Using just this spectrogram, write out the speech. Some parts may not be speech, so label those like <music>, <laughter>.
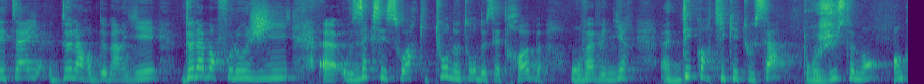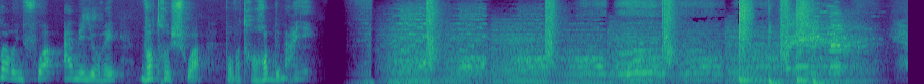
détails de la robe de mariée, de la morphologie, euh, aux accessoires qui tournent autour de cette robe. On va venir euh, décortiquer tout ça pour justement, encore une fois, améliorer votre choix pour votre robe de mariée.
